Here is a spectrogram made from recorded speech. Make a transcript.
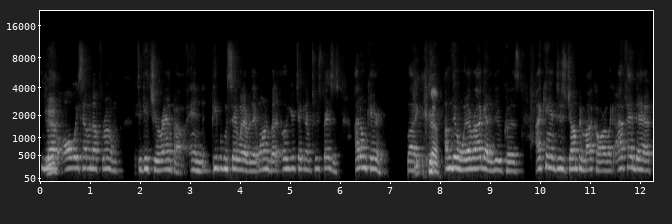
You Yeah. have always have enough room to get your ramp out. And people can say whatever they want, but oh, you're taking up two spaces. I don't care. Like Yeah. I'm doing whatever I gotta do because I can't just jump in my car. Like I've had to have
